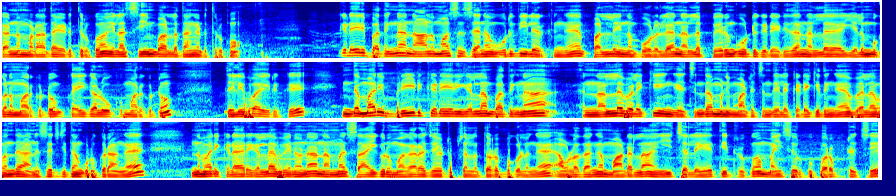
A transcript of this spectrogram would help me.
கண்ணு மாடாக தான் எடுத்திருக்கோம். எல்லாம் சீம்பாலில் தாங்க எடுத்திருக்கோம். கிடேரி பார்த்திங்கன்னா நாலு மாதம் செனை உறுதியில் இருக்குங்க. பல்லு இன்னும் போடலை. நல்ல பெருங்கூட்டு கிடேரி தான். நல்ல எலும்பு கணமாக இருக்கட்டும் கை கால் ஊக்கமாக இருக்கட்டும் தெளிவாக இருக்குது இந்த மாதிரி ப்ரீடு கிடேரிகள்லாம் பார்த்திங்கன்னா நல்ல விலைக்கு இங்கே சிந்தாமணி மாட்டு சந்தையில் கிடைக்குதுங்க. விலை வந்து அனுசரித்து தான் கொடுக்குறாங்க. இந்த மாதிரி கிடாரிகள்லாம் வேணும்னா நம்ம சாய்குரு மகாராஜா யூடியூப் சேனலில் தொடர்பு கொள்ளுங்கள் அவ்வளோதாங்க. மாடெல்லாம் ஈச்சரில் ஏற்றிட்டுருக்கோம் மைசூருக்கு புறப்பட்டுச்சு.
